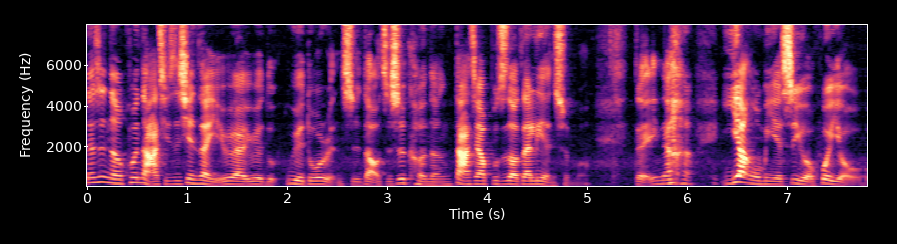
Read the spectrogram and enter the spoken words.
但是呢，昆达其实现在也越来越多越多人知道，只是可能大家不知道在练什么。对，那一样，我们也是有会有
